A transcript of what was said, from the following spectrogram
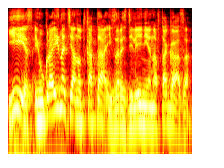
ЕС и Украина тянут кота из-за разделения Нафтогаза.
